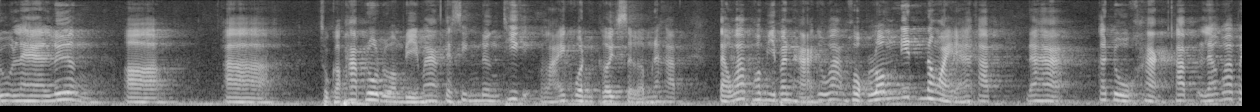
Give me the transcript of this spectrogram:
ดูแลเรื่องอาอา สุขภาพรวบรวมดีมาก แต่สิ่งหนึ่งที่หลายคนเคยเสริมนะครับ แต่ว่าพอมีปัญหาคือว่าหกล้มนิดหน่อยนะครับนะฮะกระดูกหักครับแล้วว่าไป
